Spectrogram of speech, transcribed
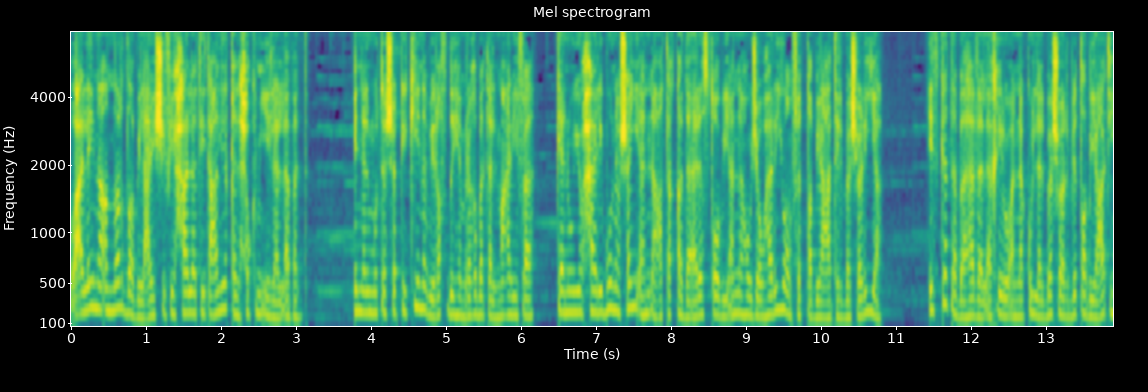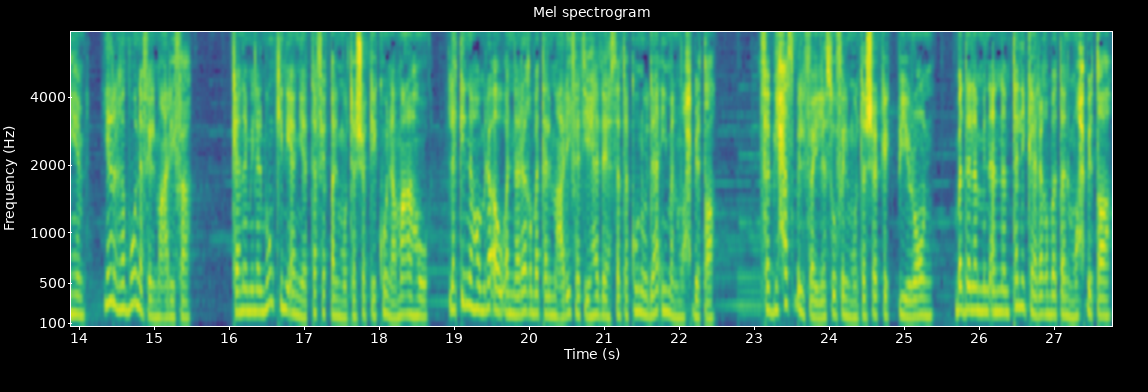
وعلينا أن نرضى بالعيش في حالة تعليق الحكم إلى الأبد. إن المتشككين برفضهم رغبة المعرفة كانوا يحاربون شيئا أعتقد أرسطو بأنه جوهري في الطبيعة البشرية. إذ كتب هذا الأخير أن كل البشر بطبيعتهم يرغبون في المعرفة. كان من الممكن أن يتفق المتشككون معه لكنهم رأوا أن رغبة المعرفة هذه ستكون دائما محبطة. فبحسب الفيلسوف المتشكك بيرون بدلا من أن نمتلك رغبة محبطة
